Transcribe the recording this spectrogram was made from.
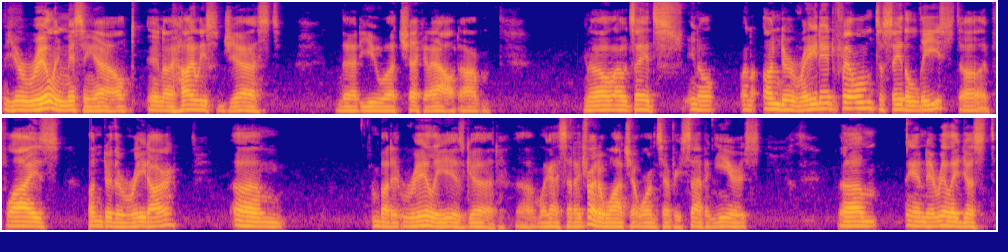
you're really missing out, and I highly suggest that you uh, check it out. Um, you know, I would say it's, you know, an underrated film to say the least. Uh, it flies under the radar. Um, but it really is good. Um, like I said, I try to watch it once every seven years, um, and it really just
